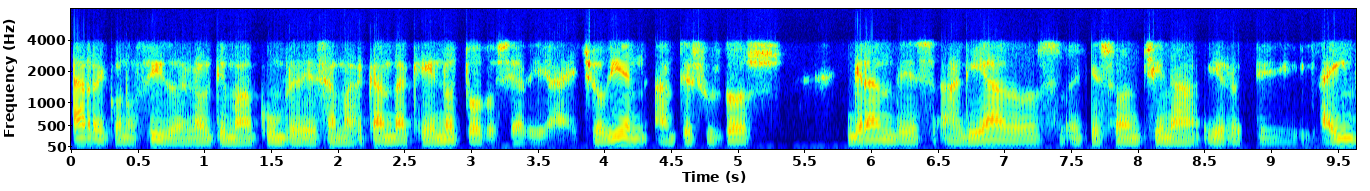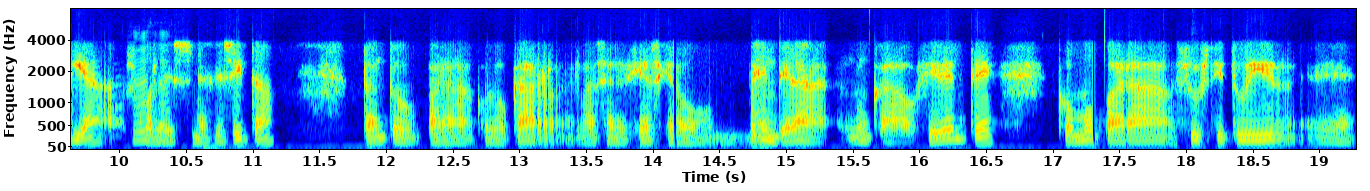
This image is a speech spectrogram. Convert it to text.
ha reconocido en la última cumbre de Samarcanda que no todo se había hecho bien ante sus dos grandes aliados, eh, que son China y, la India, a los cuales necesita, tanto para colocar las energías que no venderá nunca a Occidente, como para sustituir eh,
